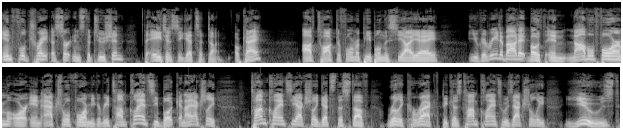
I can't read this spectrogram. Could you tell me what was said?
infiltrate a certain institution, the agency gets it done. Okay? I've talked to former people in the CIA. You could read about it both in novel form or in actual form. You could read Tom Clancy book, and I actually Tom Clancy actually gets this stuff really correct because Tom Clancy was actually used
